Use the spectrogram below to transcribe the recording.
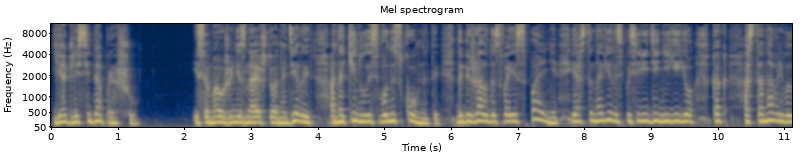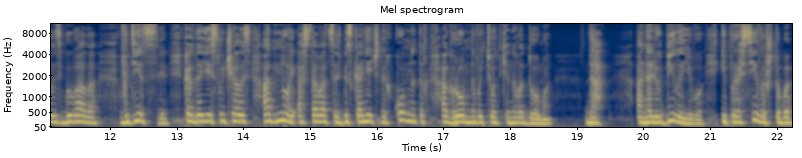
«Я для себя прошу». И сама уже не зная, что она делает, она кинулась вон из комнаты, добежала до своей спальни и остановилась посередине ее, как останавливалась бывало в детстве, когда ей случалось одной оставаться в бесконечных комнатах огромного теткиного дома. Да, она любила его и просила, чтобы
